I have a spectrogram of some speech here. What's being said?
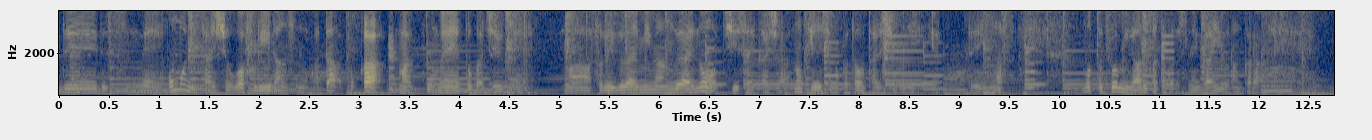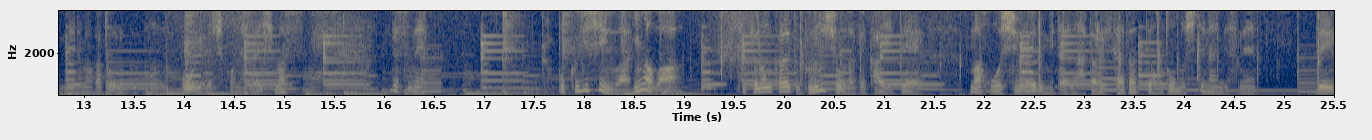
でですね、主に対象はフリーランスの方とか、まあ、5名とか10名まあそれぐらい未満ぐらいの小さい会社の経営者の方を対象にやっています。もっと興味がある方はですね概要欄から、えー、メルマガ登録をよろしくお願いします。ですね僕自身は今は結論から言うと文章だけ書いてまあ報酬を得るみたいな働き方ってほとんどしてないんですね。で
